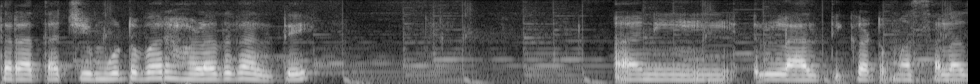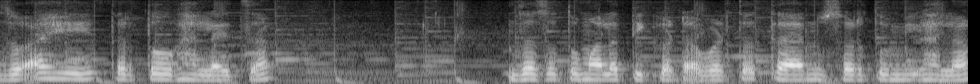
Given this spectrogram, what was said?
तर आता चिमूटभर हळद घालते. आणि लाल तिखट मसाला जो आहे तर तो घालायचा. जसं तुम्हाला तिखट आवडतं त्यानुसार तुम्ही घाला.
